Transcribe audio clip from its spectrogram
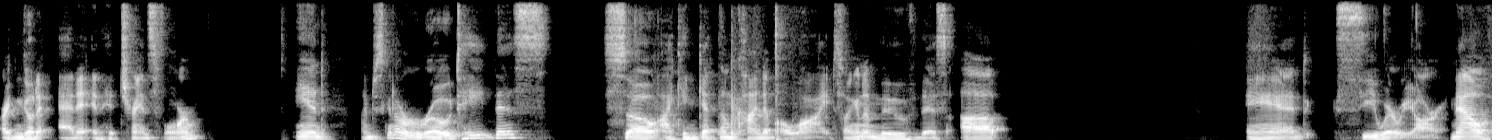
or I can go to Edit and hit Transform. And I'm just gonna rotate this so I can get them kind of aligned. So I'm gonna move this up and see where we are. Now,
